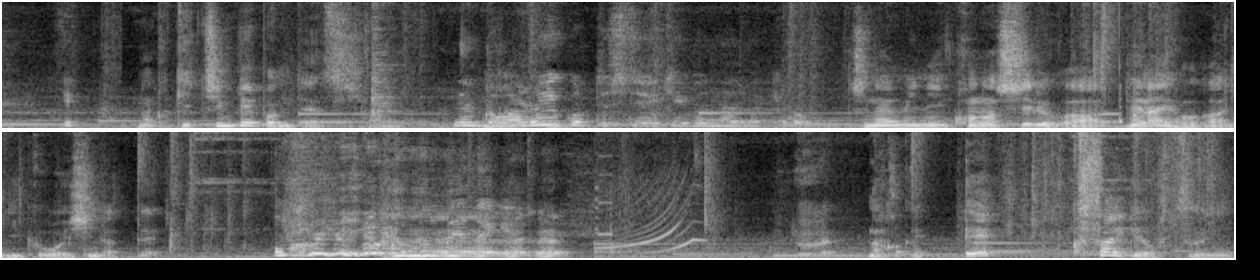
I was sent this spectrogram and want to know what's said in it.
なんかキッチンペーパーみたいなやつしかねうなんか悪いことしてる気分なんだけど。ちなみにこの汁は出ない方が肉美味しいんだって。おいよ出たけど。なんかえ？え？臭いけど普通に。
